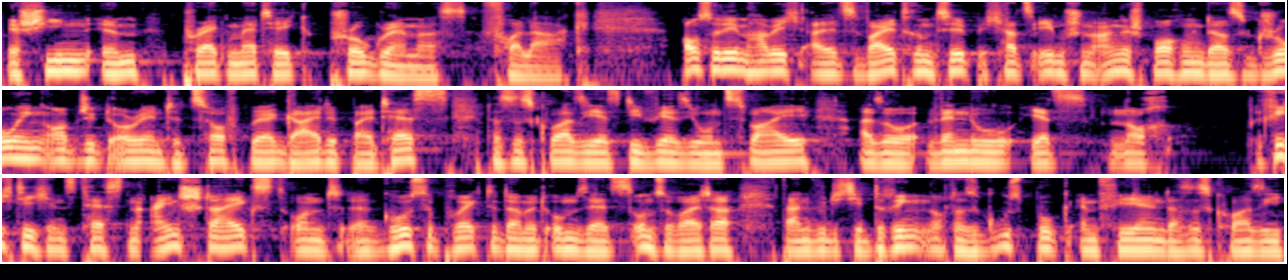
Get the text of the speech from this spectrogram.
erschienen im Pragmatic Programmers Verlag. Außerdem habe ich als weiteren Tipp, ich hatte es eben schon angesprochen, das Growing Object Oriented Software Guided by Tests. Das ist quasi jetzt die Version 2. Also wenn du jetzt noch richtig ins Testen einsteigst und äh, große Projekte damit umsetzt und so weiter, dann würde ich dir dringend noch das Goosebook empfehlen. Das ist quasi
